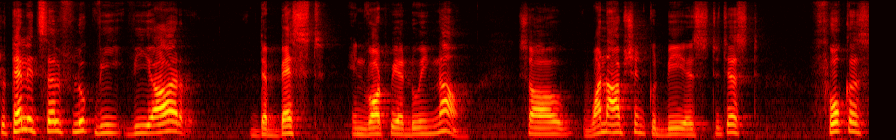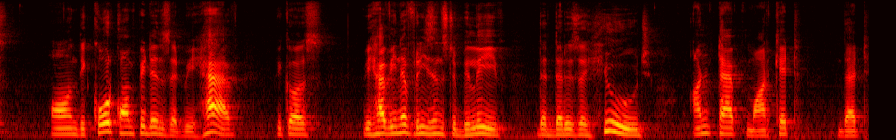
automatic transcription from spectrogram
to tell itself look we, we are the best in what we are doing now so, one option could be is to just focus on the core competence that we have because we have enough reasons to believe that there is a huge untapped market that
